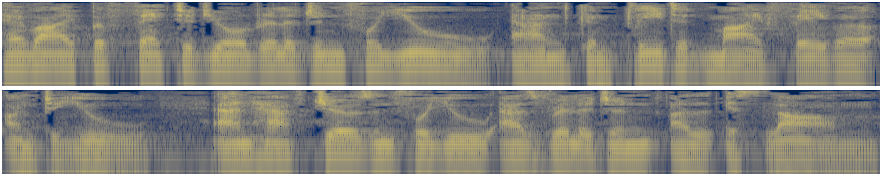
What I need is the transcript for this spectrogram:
have I perfected your religion for you and completed my favor unto you and have chosen for you as religion al-Islam.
